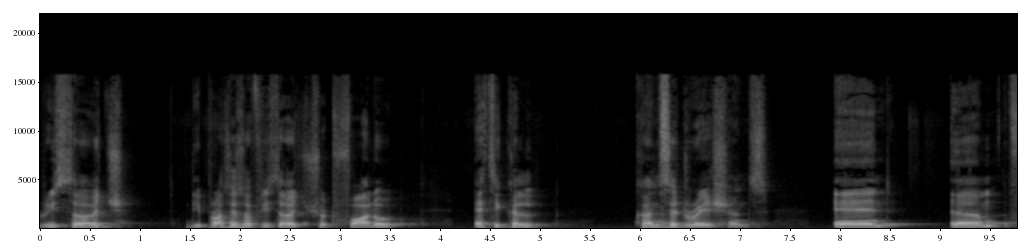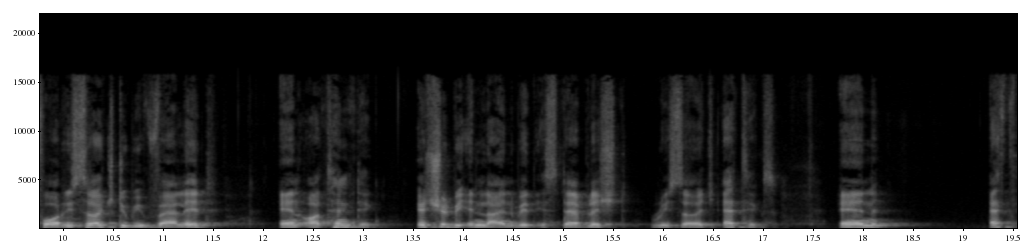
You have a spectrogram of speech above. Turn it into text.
research, the process of research, should follow ethical considerations. And um, for research to be valid and authentic, it should be in line with established research ethics. And, and,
